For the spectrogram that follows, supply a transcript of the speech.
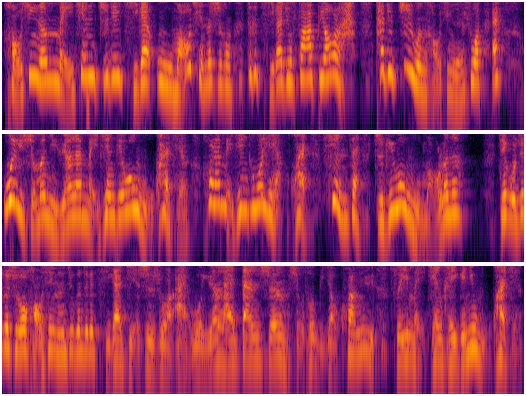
好心人每天只给乞丐五毛钱的时候，这个乞丐就发飙了，他就质问好心人说：“哎，为什么你原来每天给我五块钱，后来每天给我两块，现在只给我五毛了呢？”结果这个时候，好心人就跟这个乞丐解释说：“哎，我原来单身，手头比较宽裕，所以每天可以给你五块钱。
